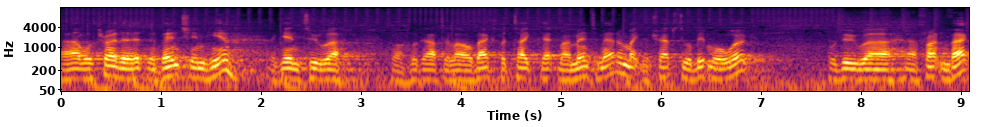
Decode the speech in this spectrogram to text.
uh, we'll throw the, the bench in here again to uh, well, look after lower backs, but take that momentum out and make the traps do a bit more work. We'll do uh, front and back,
